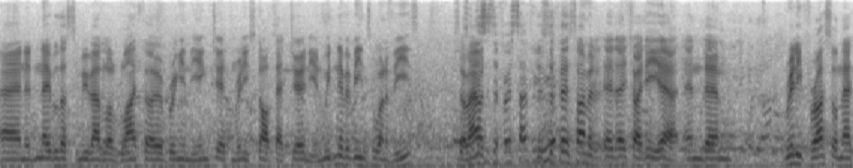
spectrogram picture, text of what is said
and it enabled us to move out a lot of litho, bring in the inkjet, and really start that journey. And we'd never been to one of these. So, so our, this is the first time for you. This is the first time at, at HID, yeah. And um, really, for us on that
